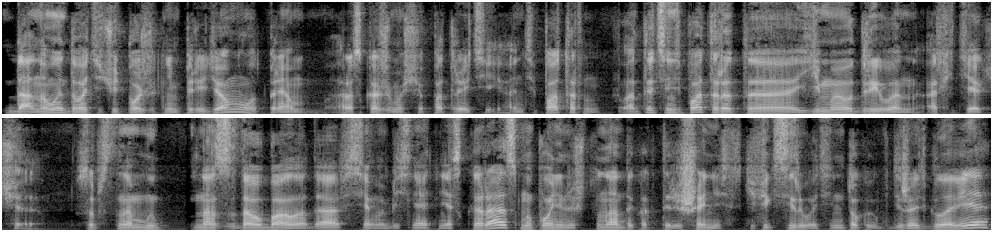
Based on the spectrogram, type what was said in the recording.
Да, но мы давайте чуть позже к ним перейдем. Вот прям расскажем еще по третий антипаттерн. А третий антипаттерн – это email-driven architecture собственно, мы, нас задолбало, да, всем объяснять несколько раз. Мы поняли, что надо как-то решение все-таки фиксировать, и не только держать в голове.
